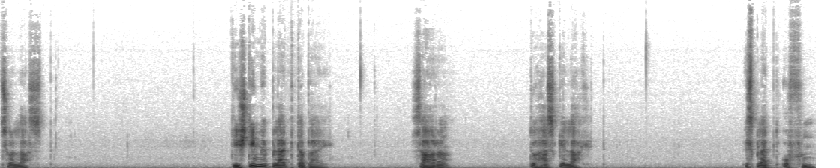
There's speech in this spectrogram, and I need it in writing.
zur Last? Die Stimme bleibt dabei. Sarah, du hast gelacht. Es bleibt offen,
